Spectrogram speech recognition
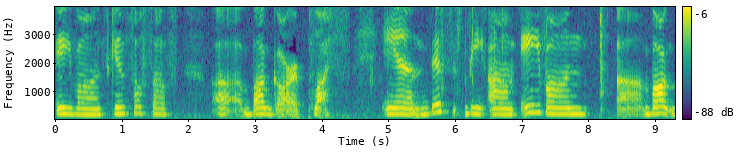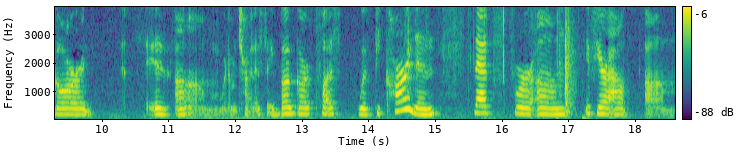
Avon Skin So Soft uh, Bug Guard Plus. And this the um, Avon um, Bug Guard is um, what I'm trying to say Bug Guard Plus with Picaridin, that's for um, if you're out um,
